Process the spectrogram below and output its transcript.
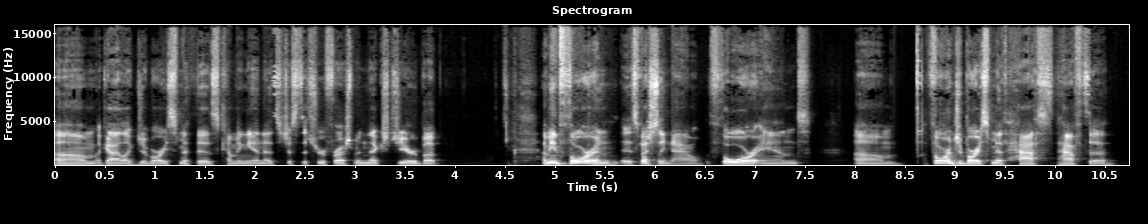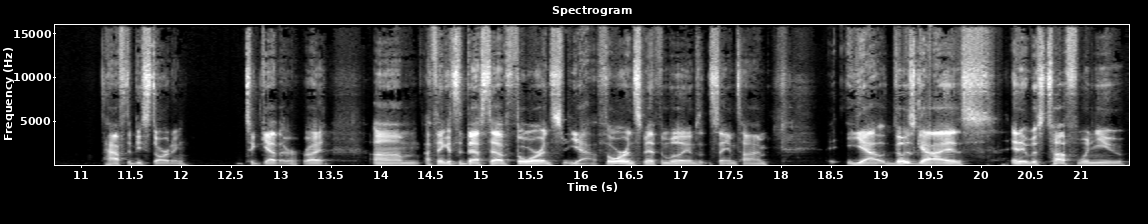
um, a guy like Jabari Smith is coming in as just a true freshman next year. But I mean, Thor and especially now, Thor and um, Thor and Jabari Smith has have to have to be starting together, right? Um, I think it's the best to have Thor and yeah, Thor and Smith and Williams at the same time. Yeah, those guys and it was tough when you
